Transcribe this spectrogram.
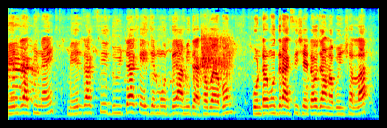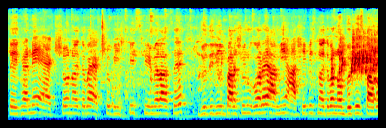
মেল রাখি নাই। মেল রাখছি দুইটা কেজের মধ্যে আমি দেখাবো এবং কোনটার মধ্যে রাখছি সেটাও জানাব ইনশাল্লাহ। তো এখানে একশো নয়তো বা একশো বিশ পিস ফিমেল আছে। যদি ডিম পাড়া শুরু করে, আমি আশি পিস নয়তো বা নব্বই পিস পাবো।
